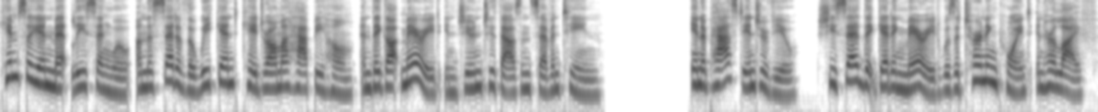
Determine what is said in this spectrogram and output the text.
Kim So-yeon met Lee Sang-woo on the set of the weekend K-drama Happy Home and they got married in June 2017. In a past interview, she said that getting married was a turning point in her life.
